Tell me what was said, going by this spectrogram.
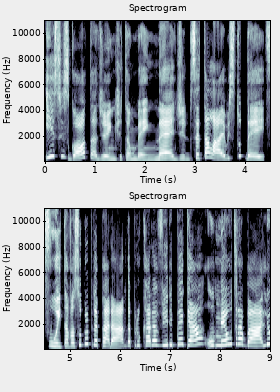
isso esgota a gente também, né? De você tá lá, eu estudei, fui, tava super preparada para o cara vir e pegar o meu trabalho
